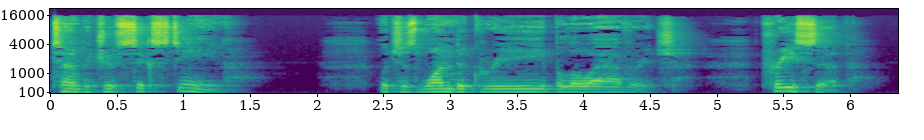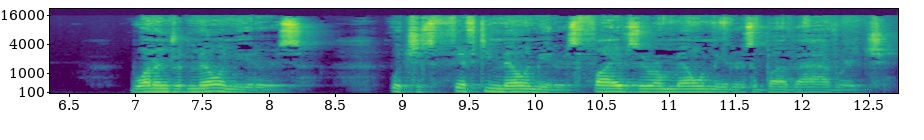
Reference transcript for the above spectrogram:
temperature 16, which is 1 degree below average. Precip, 100 millimeters, which is 50 millimeters, 50 millimeters above average.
